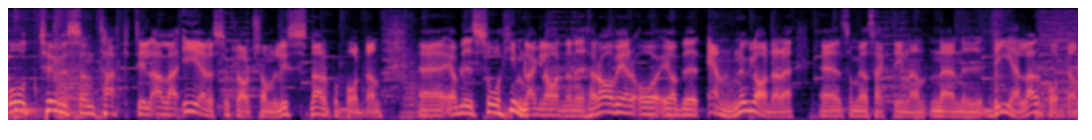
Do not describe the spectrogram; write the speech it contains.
Och tusen tack till alla er såklart som lyssnar på podden. Eh, jag blir så himla glad när ni hör av er och jag blir ännu gladare, eh, som jag sagt innan, när ni delar podden.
